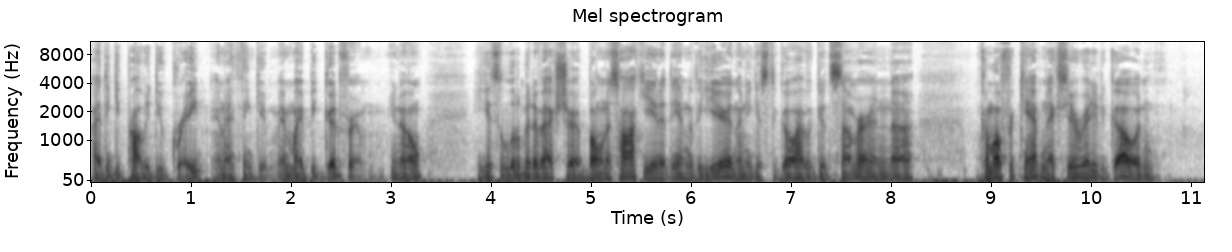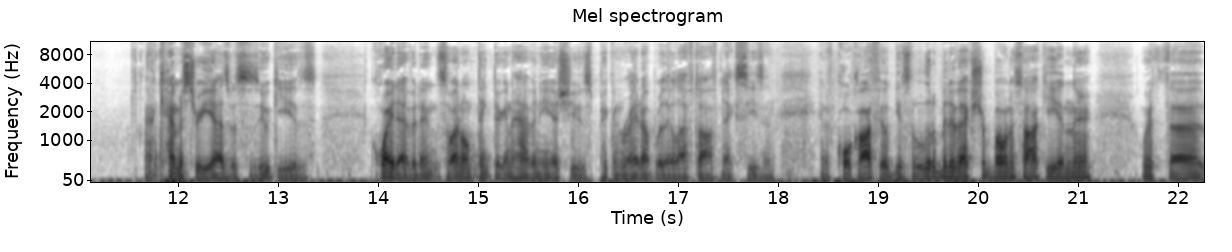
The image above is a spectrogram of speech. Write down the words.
I think he'd probably do great, and I think it, it might be good for him. You know, he gets a little bit of extra bonus hockey in at the end of the year, and then he gets to go have a good summer and uh, come out for camp next year ready to go. And chemistry he has with Suzuki is quite evident, so I don't think they're going to have any issues picking right up where they left off next season. And if Cole Caufield gets a little bit of extra bonus hockey in there with uh,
